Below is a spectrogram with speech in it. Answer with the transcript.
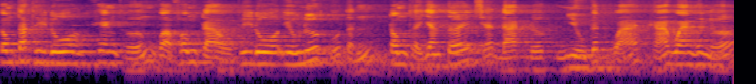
công tác thi đua, khen thưởng và phong trào thi đua yêu nước của tỉnh trong thời gian tới sẽ đạt được nhiều kết quả khả quan hơn nữa.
